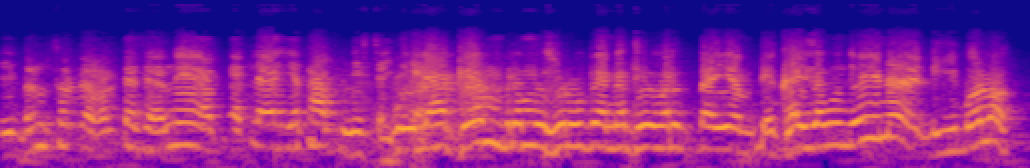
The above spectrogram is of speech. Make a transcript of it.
એ બ્રહ્મ સ્વરૂપે વર્તે છે અને એટલે યથાર્થ નિશ્ચય કેમ બ્રહ્મ સ્વરૂપે નથી વર્તતા એમ? દેખાઈ જવું જોઈએ ને? બોલો.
